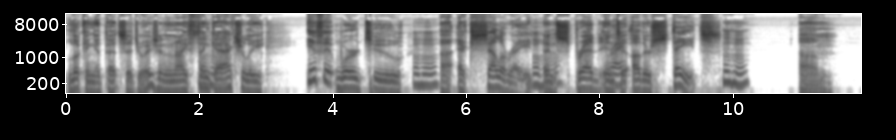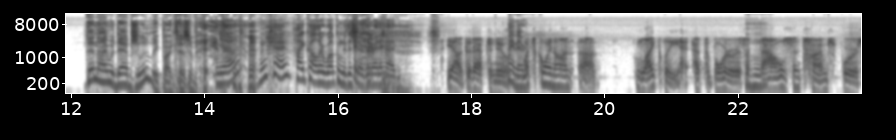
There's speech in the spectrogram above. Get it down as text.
looking at that situation, and I think mm-hmm. actually, if it were to mm-hmm. uh, accelerate and spread into Right. other states, um, then I would absolutely participate. Yeah. okay. Hi, caller. Welcome to the show. Go right ahead. Yeah, good afternoon. Hi there. What's going on uh, likely at the border is Mm-hmm. a thousand times worse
